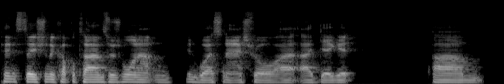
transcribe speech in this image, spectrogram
Penn Station a couple times. There's one out in, in West Nashville. I, I dig it. Um,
